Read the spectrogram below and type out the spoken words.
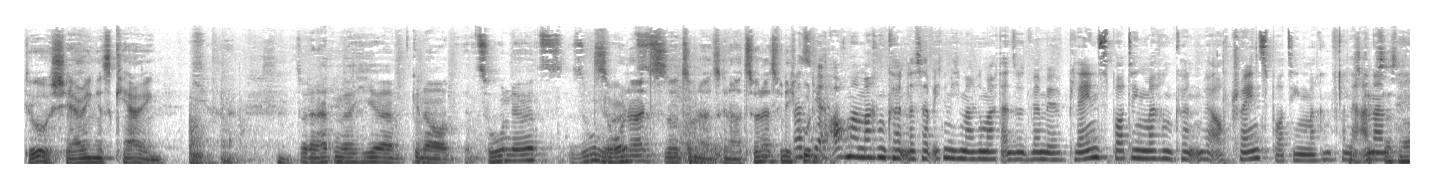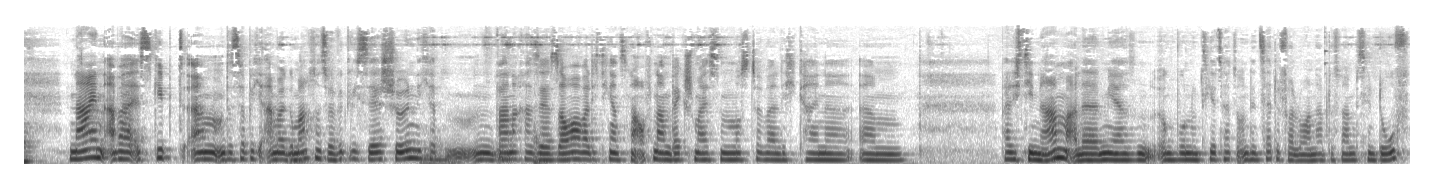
Du, sharing is caring. So, dann hatten wir hier, genau, Zoo-Nerds, Zoo-Nerds. Zoonerts, so Zoonerts, genau. Zoonerts finde ich Was gut. wir auch mal machen könnten, das habe ich nämlich mal gemacht, also wenn wir Plane-Spotting machen, könnten wir auch Train-Spotting machen von der gibt's anderen. das noch? Nein, aber es gibt, ähm, und das habe ich einmal gemacht und es war wirklich sehr schön. Ich hab, war nachher sehr sauer, weil ich die ganzen Aufnahmen wegschmeißen musste, weil ich keine, ähm, weil ich die Namen alle mir irgendwo notiert hatte und den Zettel verloren habe. Das war ein bisschen doof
